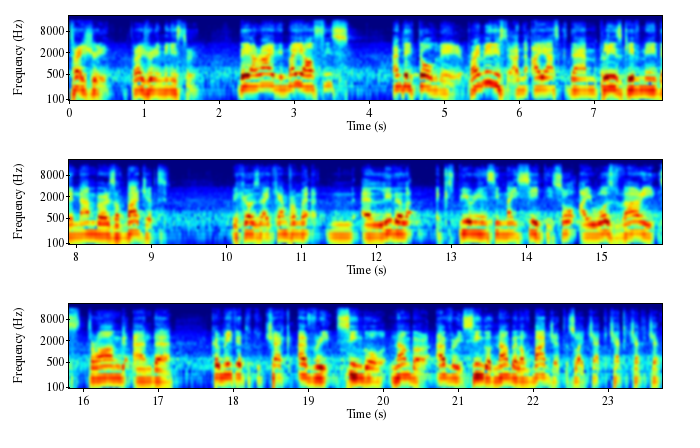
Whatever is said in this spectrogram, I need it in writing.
Treasury, Treasury Ministry. They arrived in my office and they told me, Prime Minister, and I asked them, please give me the numbers of budget because I came from a, a little experience in my city. So I was very strong and uh, committed to check every single number, every single number of budget. So I check, check, check, check.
